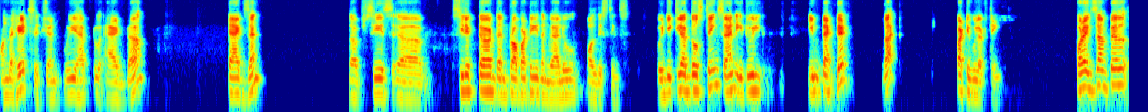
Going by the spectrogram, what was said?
on the head section we have to add the tags and the CS, uh, selector then property then value all these things. We declare those things and it will impact it that particular thing. For example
